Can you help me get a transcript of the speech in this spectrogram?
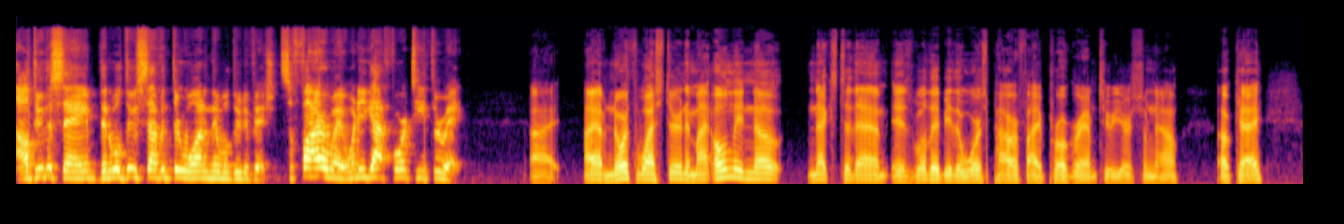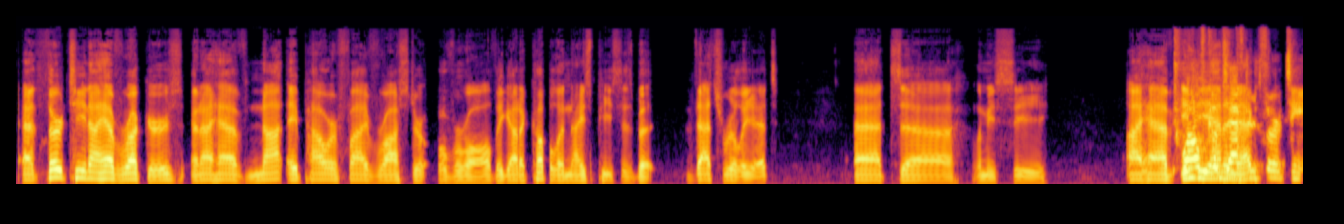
I'll do the same. Then we'll do seven through one, and then we'll do divisions. So fire away. What do you got? 14 through eight. All right. I have Northwestern, and my only note next to them is will they be the worst Power Five program two years from now? Okay. At 13, I have Rutgers, and I have not a Power Five roster overall. They got a couple of nice pieces, but that's really it. At uh, let me see, I have 12 Indiana comes after next. 13.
